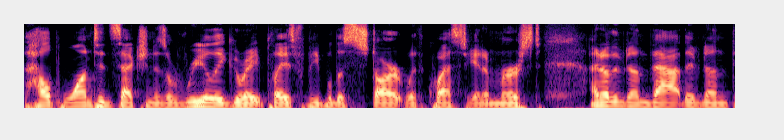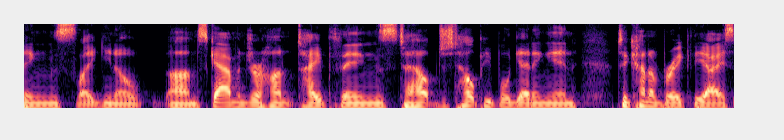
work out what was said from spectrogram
help wanted section is a really great place for people to start with quests to get immersed. I know they've done that. They've done things like you know um, scavenger hunt type things to help just help people getting in to kind of break the ice.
